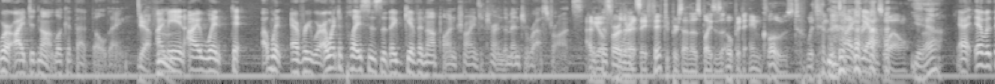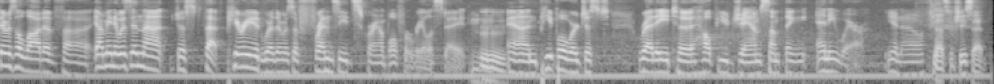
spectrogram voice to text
where i did not look at that building Yeah. i mean i went to, i went everywhere i went to places that they've given up on trying to turn them into restaurants I'd go further. point. I'd say 50% of those places opened and closed within the time frame yeah. as well. yeah. Yeah, it was, there was a lot of. Uh, I mean, it was in that just that period where there was a frenzied scramble for real estate, and people were just ready to help you jam something anywhere. You know, That's what she said.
